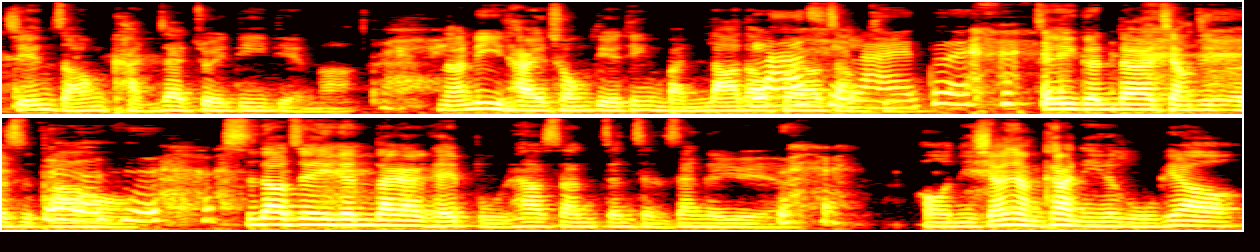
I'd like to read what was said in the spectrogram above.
今天早上砍在最低点嘛。对。那立台从跌停板拉到快要涨停。对。这一根大概将近二十 趴哦。吃到这一根大概可以补它三整整三个月啊。对。哦，你想想看，你的股票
